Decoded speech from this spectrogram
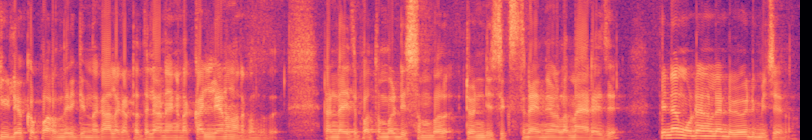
കിളിയൊക്കെ പറന്നിരിക്കുന്ന കാലഘട്ടത്തിലാണ് ഞങ്ങളുടെ കല്യാണം നടക്കുന്നത്. രണ്ടായിരത്തി പത്തൊമ്പത് ഡിസംബർ ട്വന്റി സിക്സ്തിനായിരുന്നു ഞങ്ങളുടെ മാരേജ് പിന്നെ അങ്ങോട്ട് ഞങ്ങൾ രണ്ടുപേരും ഒരുമിച്ചായിരുന്നു.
